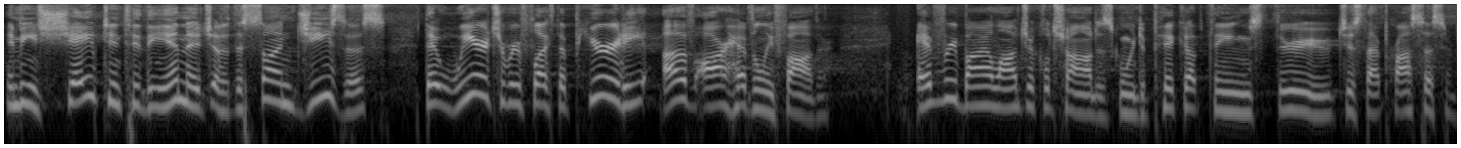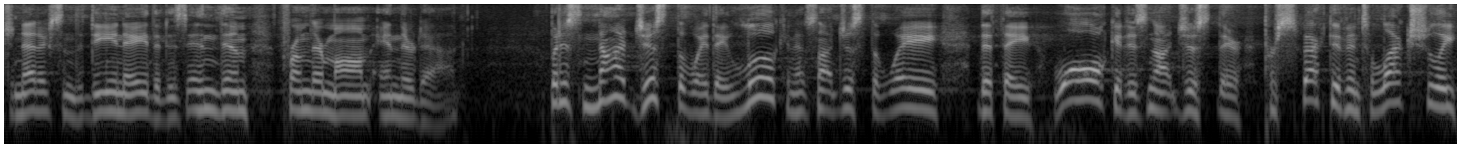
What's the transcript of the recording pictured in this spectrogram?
and being shaped into the image of the Son, Jesus, that we are to reflect the purity of our Heavenly Father. Every biological child is going to pick up things through just that process of genetics and the DNA that is in them from their mom and their dad. But it's not just the way they look, and it's not just the way that they walk, it is not just their perspective intellectually.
